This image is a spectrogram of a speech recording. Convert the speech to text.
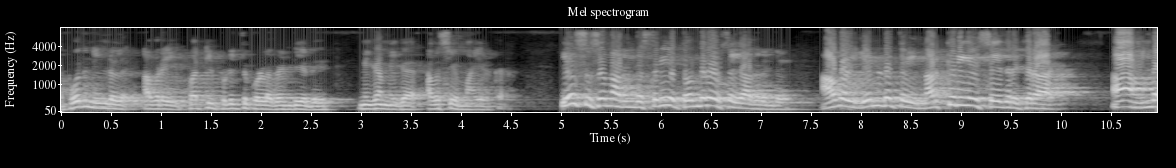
அப்போது நீங்கள் அவரை பற்றி பிடித்து கொள்ள வேண்டியது மிக மிக அவசியமாயிருக்கிறது. இயேசு சொன்னார் இந்த ஸ்திரியை தொந்தரவு செய்யாதிருங்கள். அவள் என்னிடத்தில் நற்கரியை செய்திருக்கிறாள். ஆம் இந்த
